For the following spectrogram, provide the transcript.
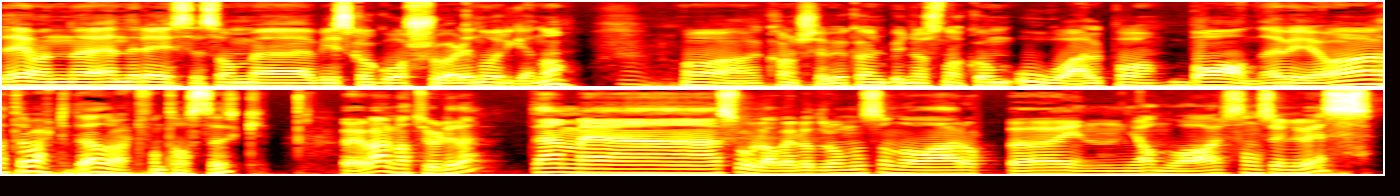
det er jo en, en reise som eh, vi skal gå sjøl i Norge nå. Og kanskje vi kan begynne å snakke om OL på bane, vi òg, etter hvert. Det hadde vært fantastisk. Det bør jo være naturlig, det. Det med Solavelodromen som nå er oppe innen januar, sannsynligvis.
